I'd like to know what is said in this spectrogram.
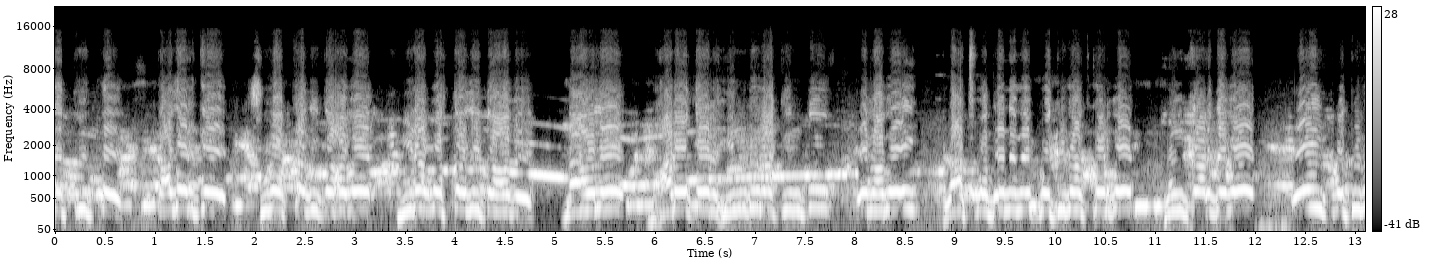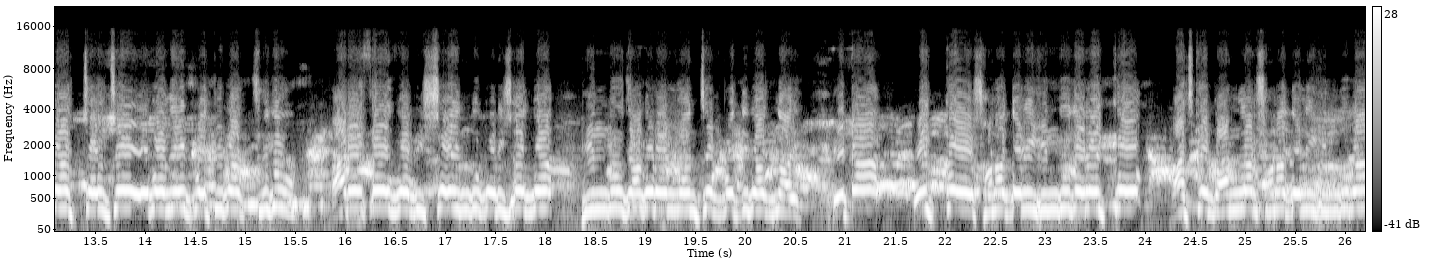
নেতৃত্বে তাদেরকে সুরক্ষা দিতে হবে, নিরাপত্তা দিতে হবে। না হলে ভারতের হিন্দুরা কিন্তু এভাবেই রাজপথে নেমে প্রতিবাদ করবে, হুঙ্কার দেবে এই প্রতিবাদ চলছে এবং এই প্রতিবাদ শুধু আরএসএস বা বিশ্ব হিন্দু পরিষদ বা হিন্দু জাগরণ মঞ্চের প্রতিবাদ নয়। এটা ঐক্য, সনাতনী হিন্দুদের ঐক্য। আজকে বাংলার সনাতনী হিন্দুরা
